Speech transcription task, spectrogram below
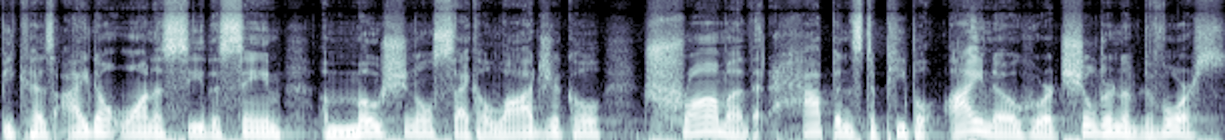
because I don't want to see the same emotional, psychological trauma that happens to people I know who are children of divorce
